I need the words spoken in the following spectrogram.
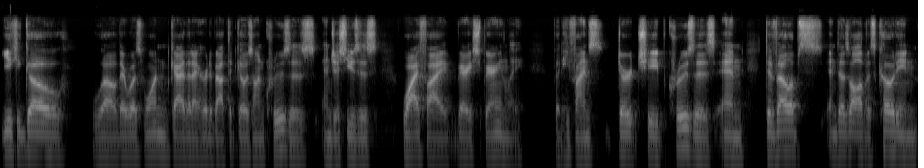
you could go. Well, there was one guy that I heard about that goes on cruises and just uses Wi-Fi very sparingly but he finds dirt cheap cruises and develops and does all of his coding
